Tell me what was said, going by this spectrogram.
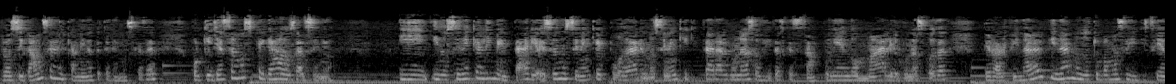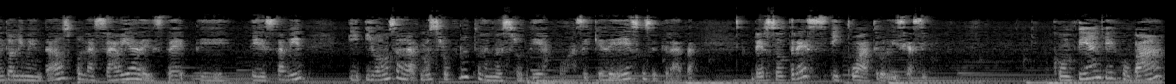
prosigamos en el camino que tenemos que hacer, porque ya estamos pegados al Señor y, nos tienen que alimentar y a veces nos tienen que podar, nos tienen que quitar algunas hojitas que se están poniendo mal, algunas cosas, pero al final, al final nosotros vamos a seguir siendo alimentados por la savia de, este, de, esta vid y, y, vamos a dar nuestro fruto en nuestro tiempo. Así que de eso se trata. Verso 3 y 4 dice así, confía en Jehová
